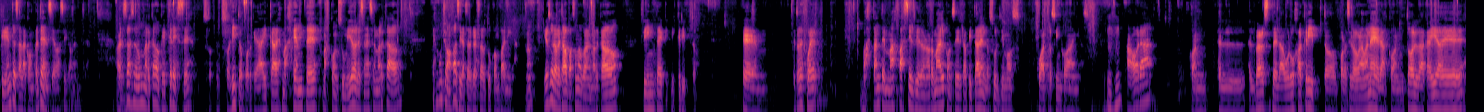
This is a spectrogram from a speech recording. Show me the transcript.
clientes a la competencia, básicamente. Ahora, si estás en un mercado que crece, solito, porque hay cada vez más gente, más consumidores en ese mercado, es mucho más fácil hacer crecer tu compañía. Y eso es lo que estaba pasando con el mercado fintech y cripto. Eh, entonces fue bastante más fácil que lo normal conseguir capital en los últimos 4 o 5 años. Ahora, con el, el burst de la burbuja cripto, por decirlo de alguna manera, con toda la caída de,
